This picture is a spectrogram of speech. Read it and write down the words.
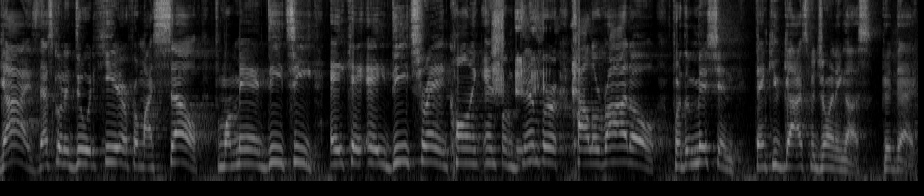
Guys, that's going to do it here for myself, for my man DT, aka D Train, calling in from Denver, Colorado for the mission. Thank you guys for joining us. Good day.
